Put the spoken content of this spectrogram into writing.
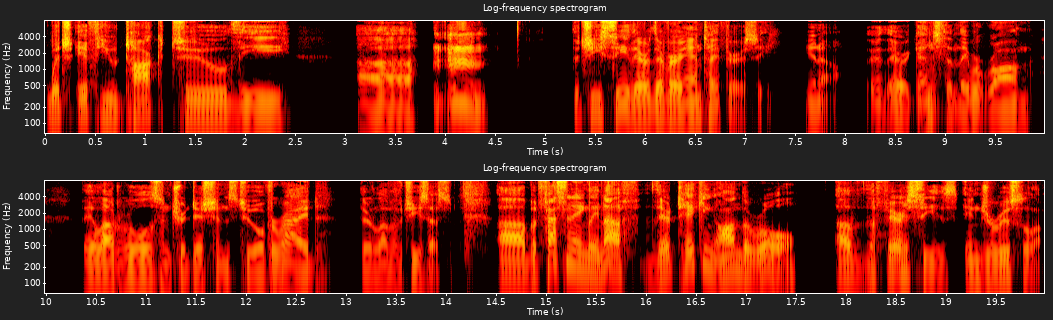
which if you talk to the uh the GC, they're they're very anti-Pharisee. You know, they're they're against them. They were wrong. They allowed rules and traditions to override their love of Jesus. Uh, but fascinatingly enough, they're taking on the role of the Pharisees in Jerusalem.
